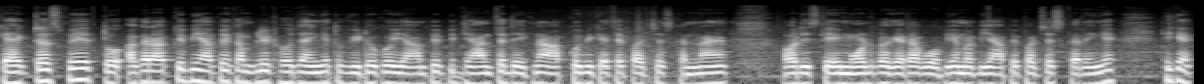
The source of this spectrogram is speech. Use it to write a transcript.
कैरेक्टर्स पे. तो अगर आपके भी यहाँ पे कंप्लीट हो जाएँगे तो वीडियो को यहाँ पे भी ध्यान से देखना, आपको भी कैसे परचेस करना है और इसके इमोट वगैरह, वो भी हम अभी यहाँ पे परचेस करेंगे. ठीक है?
